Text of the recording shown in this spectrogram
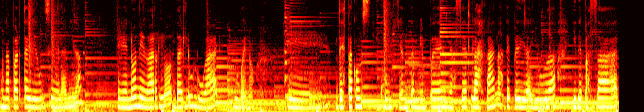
una parte agridulce de la vida, eh, no negarlo, darle un lugar y bueno, de esta conjunción también pueden nacer las ganas de pedir ayuda y de pasar,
